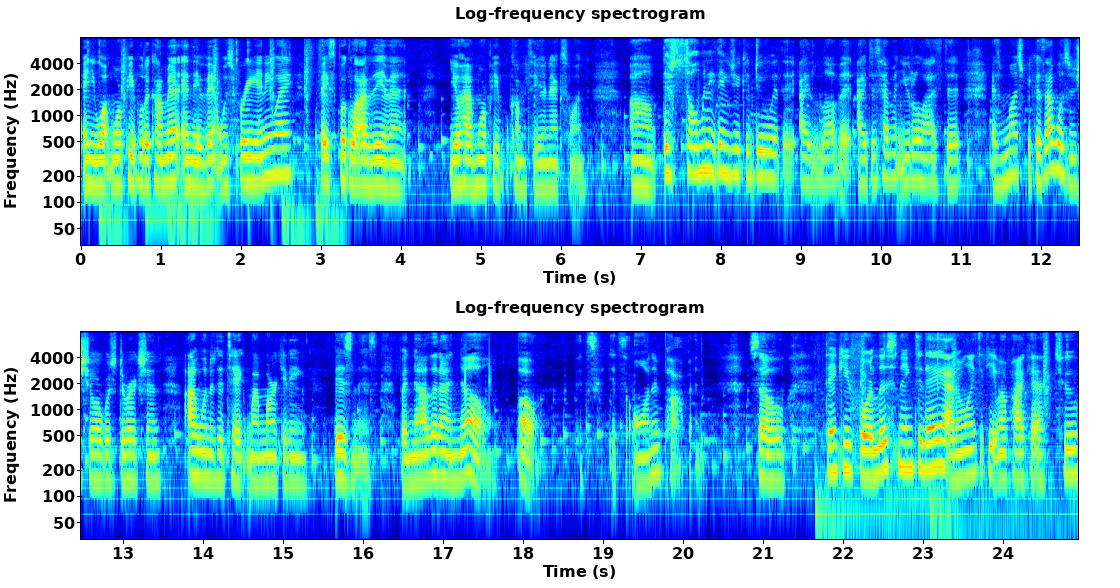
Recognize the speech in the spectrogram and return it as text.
and you want more people to come in, and the event was free anyway, Facebook Live the event. You'll have more people come to your next one. Um, there's so many things you can do with it. I love it. I just haven't utilized it as much because I wasn't sure which direction I wanted to take my marketing business. But now that I know, oh, it's it's on and popping. So thank you for listening today. I don't like to keep my podcast too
